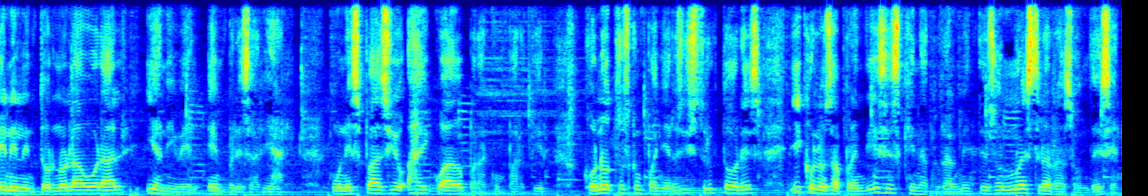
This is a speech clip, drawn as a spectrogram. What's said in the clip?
en el entorno laboral y a nivel empresarial. Un espacio adecuado para compartir con otros compañeros instructores y con los aprendices que naturalmente son nuestra razón de ser.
